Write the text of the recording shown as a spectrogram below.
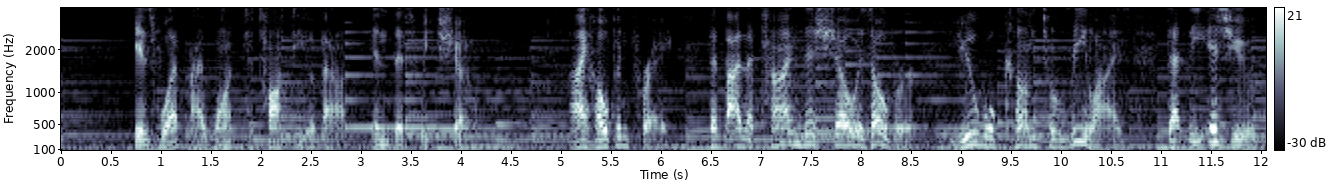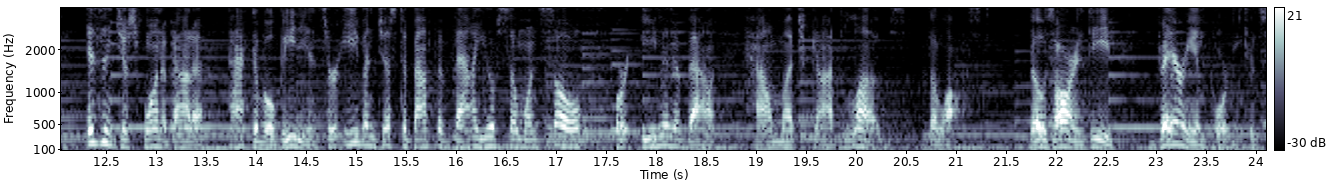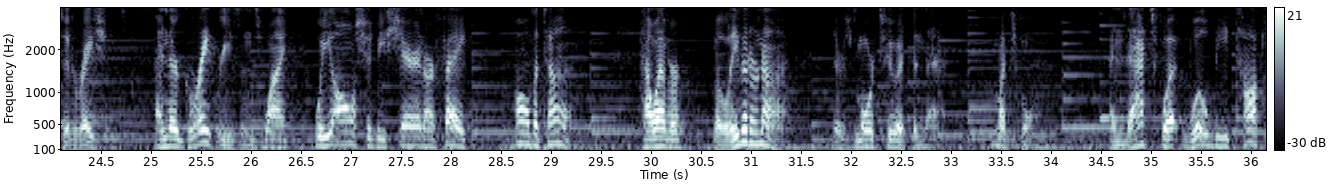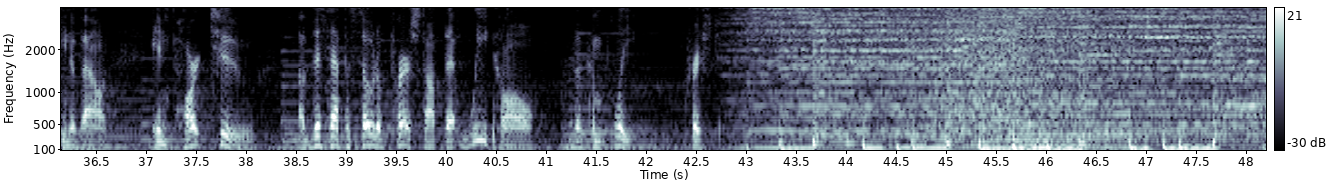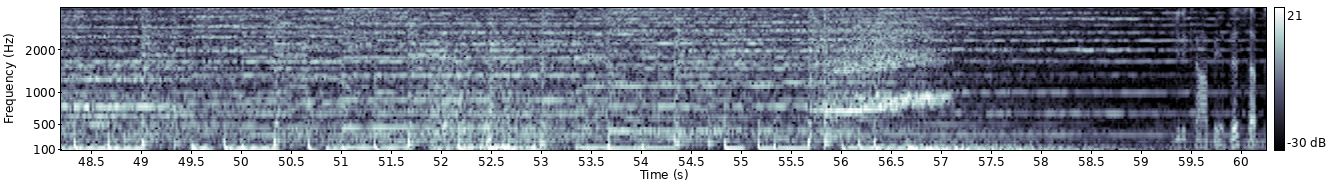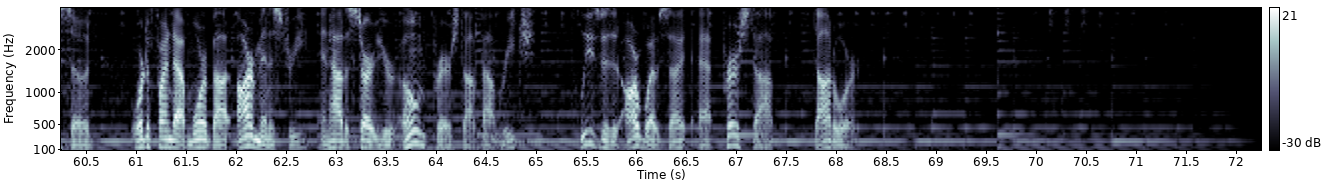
is what I want to talk to you about in this week's show. I hope and pray that by the time this show is over, you will come to realize that the issue isn't just one about an act of obedience or even just about the value of someone's soul or even about how much God loves the lost. Those are indeed very important considerations, and they're great reasons why we all should be sharing our faith all the time. However, believe it or not, there's more to it than that, much more. And that's what we'll be talking about in part two of this episode of Prayer Stop that we call The Complete Christian. Copy of this episode, or to find out more about our ministry and how to start your own Prayer Stop outreach, please visit our website at prayerstop.org.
